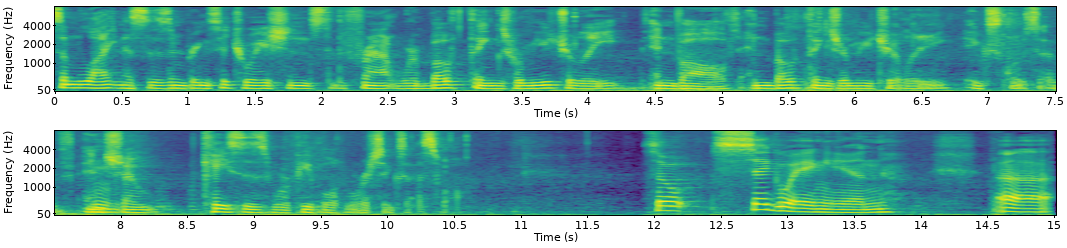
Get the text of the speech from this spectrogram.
some likenesses and bring situations to the front where both things were mutually involved and both things were mutually exclusive, and show cases where people were successful. So, segueing in, uh,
